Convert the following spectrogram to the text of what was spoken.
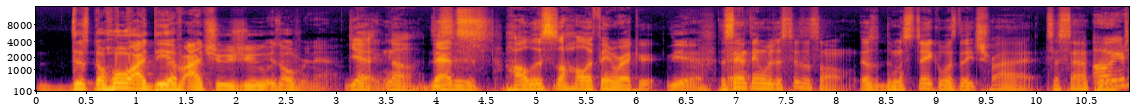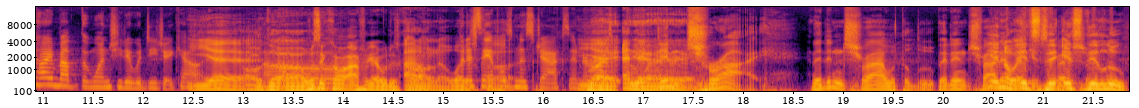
this the whole idea of I choose you is over now. Yeah, Like, no. That's- is Hall. This is a Hall of Fame record. yeah. The same thing with the SZA song. There's- The mistake was they tried to sample. Oh, you're talking about the one she did with DJ Khaled. yeah. Oh, the uh, what's it called? I forget what it's called. I don't know what But it samples. Miss Jackson. Yeah, Right, and yeah, they didn't yeah. try. They didn't try with the loop. They didn't try. Yeah, to no, make it's it the it's the loop.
